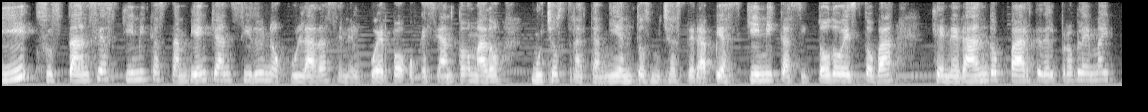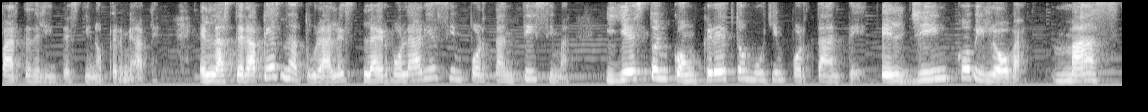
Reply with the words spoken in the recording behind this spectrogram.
y sustancias químicas también que han sido inoculadas en el cuerpo o que se han tomado muchos tratamientos, muchas terapias químicas y todo esto va generando parte del problema y parte del intestino permeable. En las terapias naturales, la herbolaria es importantísima y esto en concreto muy importante, el ginkgo biloba más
